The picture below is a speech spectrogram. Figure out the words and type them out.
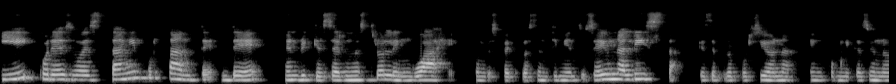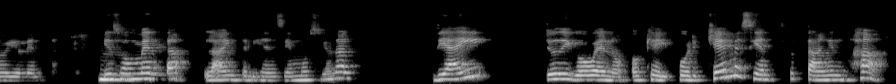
y por eso es tan importante de enriquecer nuestro lenguaje con respecto a sentimientos. Y hay una lista que se proporciona en comunicación no violenta y eso mm. aumenta la inteligencia emocional. De ahí yo digo, bueno, ok, ¿por qué me siento tan enojada?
